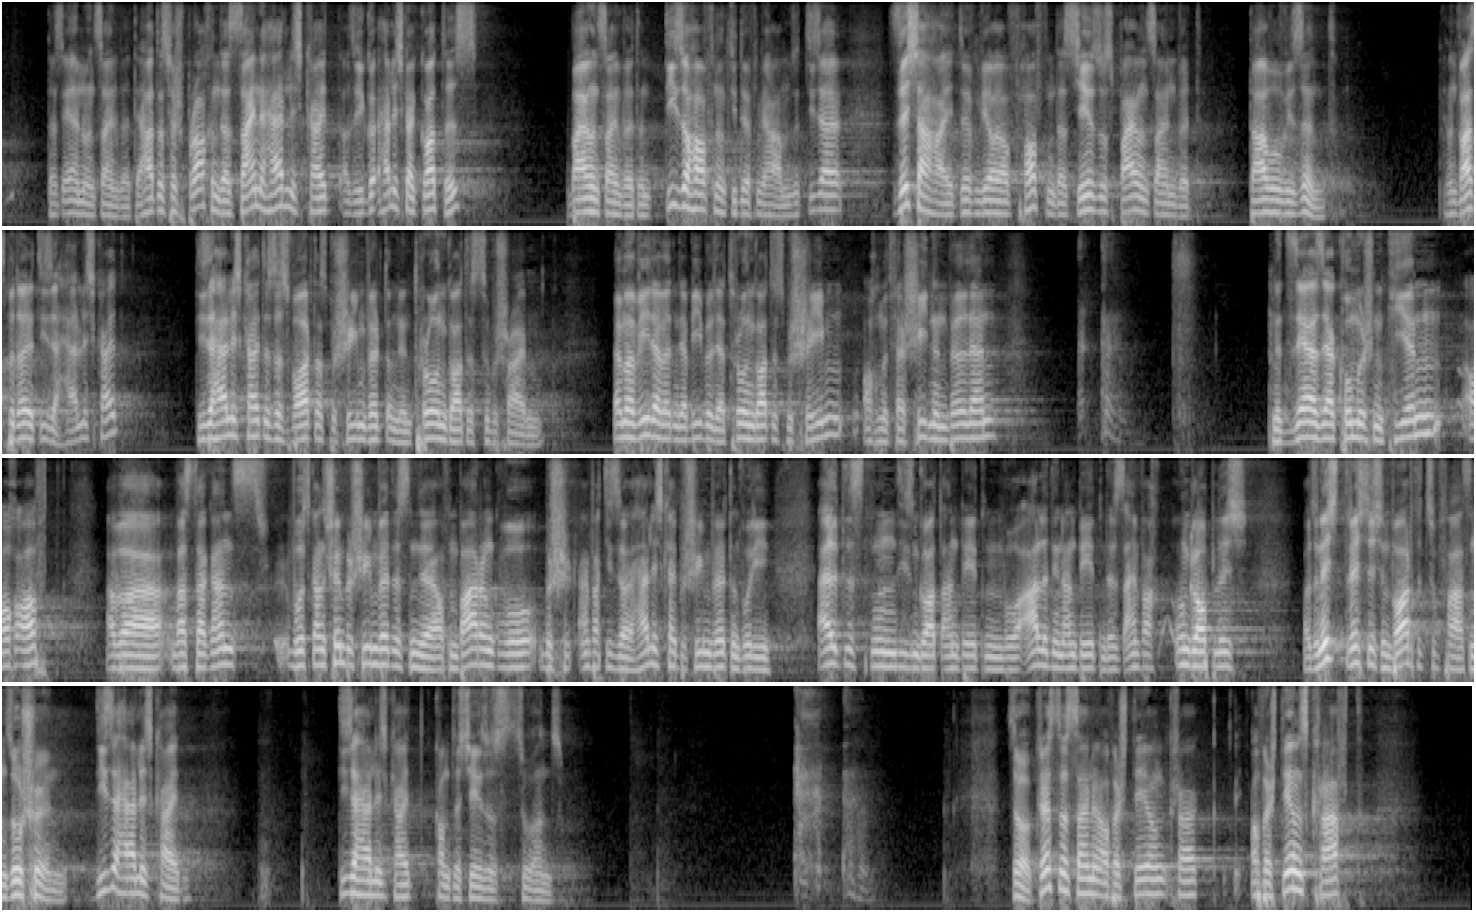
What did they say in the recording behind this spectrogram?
dass er in uns sein wird. Er hat es versprochen, dass seine Herrlichkeit, also die Herrlichkeit Gottes, bei uns sein wird. Und diese Hoffnung, die dürfen wir haben. Mit dieser Sicherheit dürfen wir darauf hoffen, dass Jesus bei uns sein wird, da wo wir sind. Und was bedeutet diese Herrlichkeit? Diese Herrlichkeit ist das Wort, das beschrieben wird, um den Thron Gottes zu beschreiben. Immer wieder wird in der Bibel der Thron Gottes beschrieben, auch mit verschiedenen Bildern, mit sehr, sehr komischen Tieren auch oft. Aber was da ganz, wo es ganz schön beschrieben wird, ist in der Offenbarung, wo einfach diese Herrlichkeit beschrieben wird und wo die Ältesten diesen Gott anbeten, wo alle den anbeten. Das ist einfach unglaublich, also nicht richtig in Worte zu fassen, so schön. Diese Herrlichkeit, diese Herrlichkeit kommt durch Jesus zu uns. So, Christus, seine Auferstehung, Auferstehungskraft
